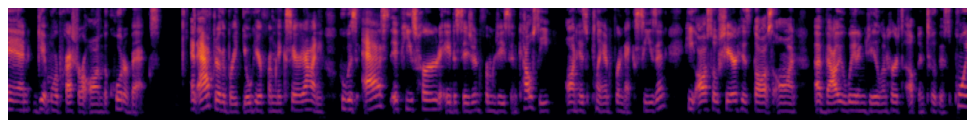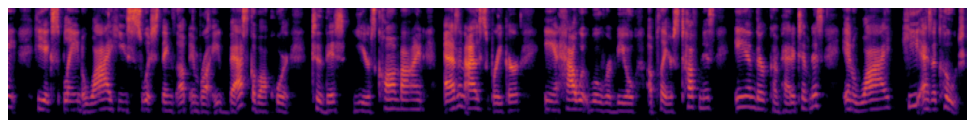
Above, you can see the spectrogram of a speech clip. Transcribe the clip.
and get more pressure on the quarterbacks. And after the break, you'll hear from Nick Sirianni, who was asked if he's heard a decision from Jason Kelce on his plan for next season. He also shared his thoughts on evaluating Jalen Hurts up until this point. He explained why he switched things up and brought a basketball court to this year's combine as an icebreaker and how it will reveal a player's toughness and their competitiveness and why he as a coach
